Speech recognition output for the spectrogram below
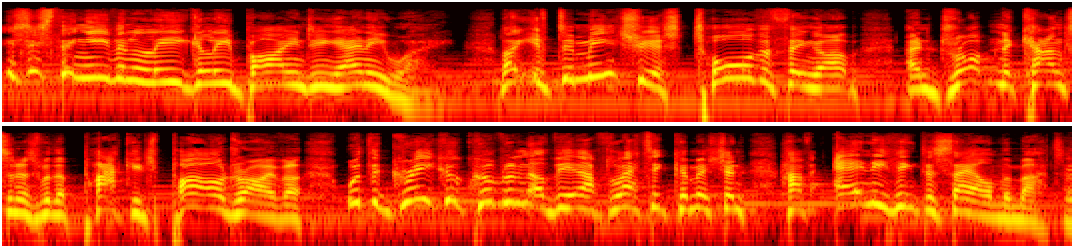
is this thing even legally binding anyway? Like, if Demetrius tore the thing up and dropped Nicantinus with a package pile driver, would the Greek equivalent of the Athletic Commission have anything to say on the matter?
